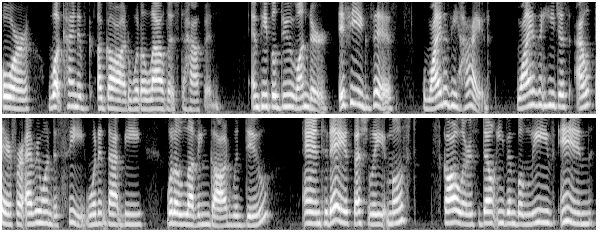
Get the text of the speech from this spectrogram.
Or what kind of a God would allow this to happen? And people do wonder if he exists, why does he hide? Why isn't he just out there for everyone to see? Wouldn't that be what a loving God would do? And today, especially, most scholars don't even believe in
